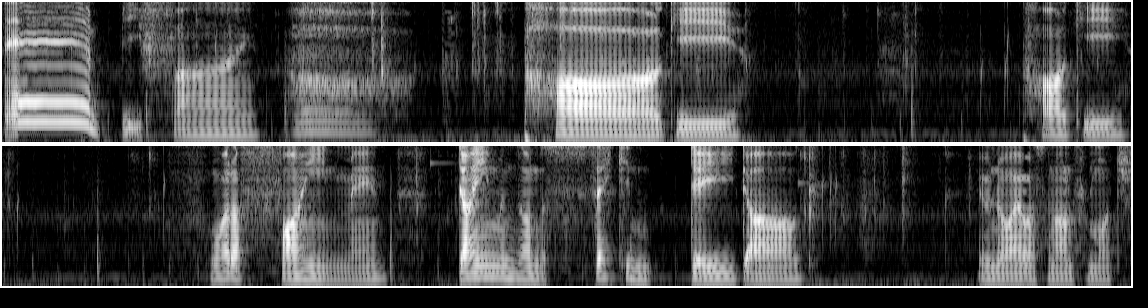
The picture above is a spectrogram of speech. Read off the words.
eh, be fine. Poggy. Poggy. What a fine, man. Diamonds on the second day, dog. Even though I wasn't on for much.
